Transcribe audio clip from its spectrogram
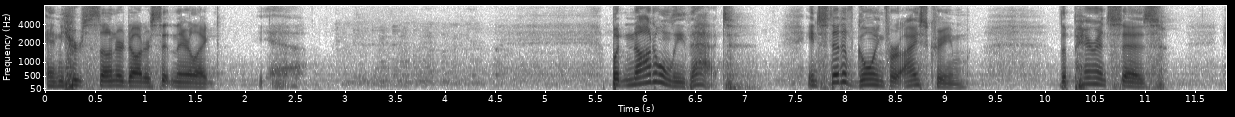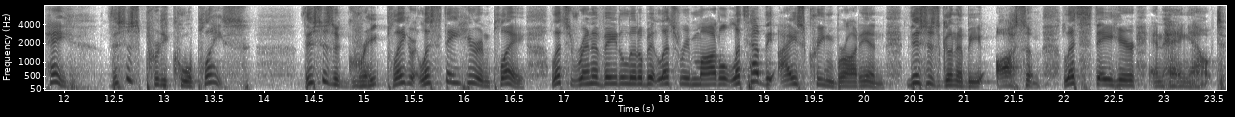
And your son or daughter sitting there like, Yeah. But not only that, instead of going for ice cream, the parent says, Hey, this is a pretty cool place. This is a great playground. Let's stay here and play. Let's renovate a little bit. Let's remodel. Let's have the ice cream brought in. This is going to be awesome. Let's stay here and hang out.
